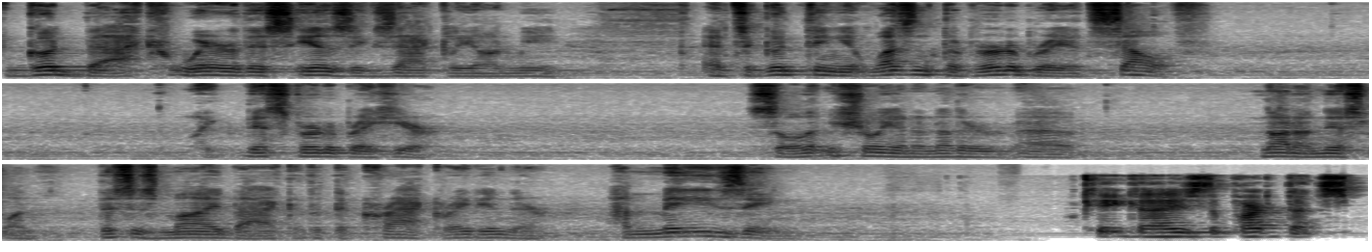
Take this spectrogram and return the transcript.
a good back where this is exactly on me. And it's a good thing it wasn't the vertebrae itself, like this vertebrae here. So let me show you in another, uh, not on this one. This is my back with the crack right in there. Amazing. Okay, guys, the part that's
